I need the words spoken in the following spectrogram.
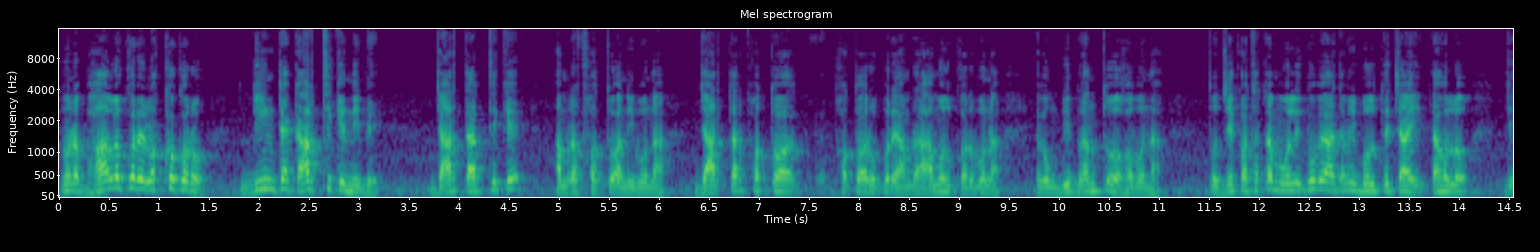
তোমরা ভালো করে লক্ষ্য করো, দিনটা কার থেকে নিবে? যার তার থেকে আমরা ফতোয়া নিব না। যার তার ফতোয়া, ফতোয়ার উপরে আমরা আমল করব না এবং বিভ্রান্তও হব না। তো যে কথাটা মৌলিকভাবে আজ আমি বলতে চাই তা হলো যে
